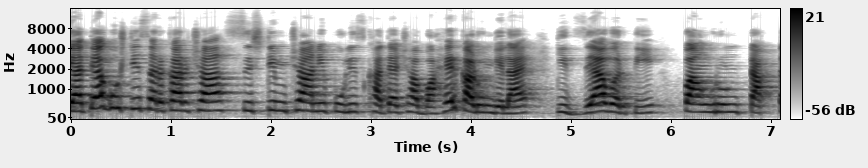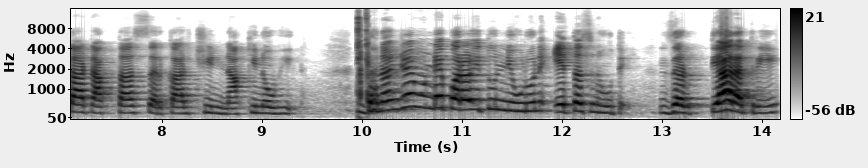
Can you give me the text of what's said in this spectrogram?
त्या त्या गोष्टी सरकारच्या सिस्टीमच्या आणि पोलीस खात्याच्या बाहेर काढून गेलाय की ज्यावरती पांघरून टाकता टाकता सरकारची नाकीनऊ होईल. धनंजय मुंडे परळीतून निवडून येतच नव्हते. जर त्या रात्री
